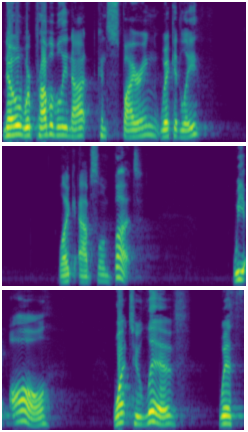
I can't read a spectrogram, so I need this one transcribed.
No, we're probably not conspiring wickedly like Absalom, but we all want to live with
